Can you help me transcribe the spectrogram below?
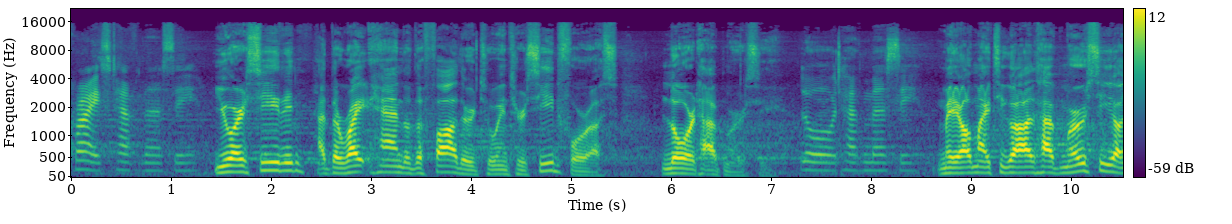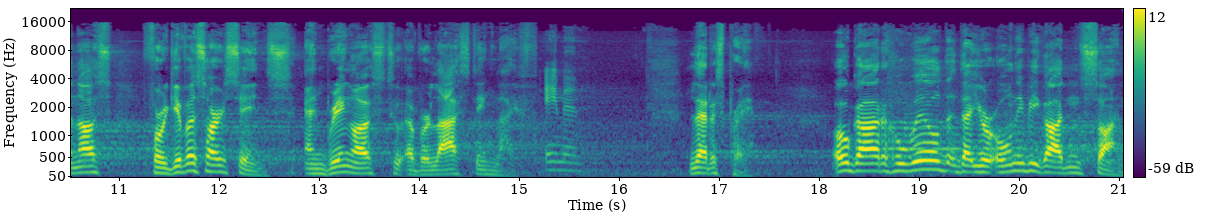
Christ, have mercy. You are seated at the right hand of the Father to intercede for us. Lord, have mercy. Lord, have mercy. May Almighty God have mercy on us, forgive us our sins, and bring us to everlasting life. Amen. Let us pray. O God, who willed that your only begotten Son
